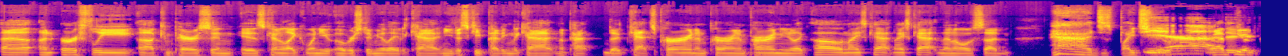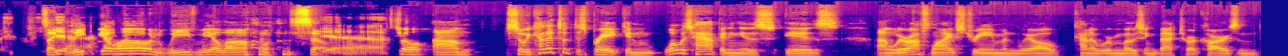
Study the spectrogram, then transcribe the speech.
uh, an earthly uh, comparison is kind of like when you overstimulate a cat and you just keep petting the cat and the pet, the cat's purring and purring and purring. And you're like, oh, nice cat, nice cat. And then all of a sudden, ah, it just bites you. Yeah. You it's like yeah. leave me alone, leave me alone. so yeah. So um so we kind of took this break and what was happening is is um, we were off live stream and we all kind of were moseying back to our cars and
